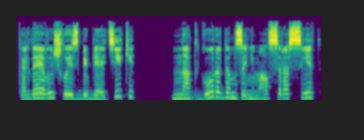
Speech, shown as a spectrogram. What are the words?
Когда я вышла из библиотеки, над городом занимался рассвет.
